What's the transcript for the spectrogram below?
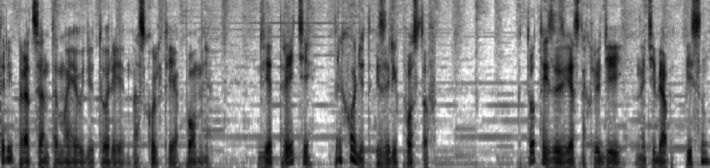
3% моей аудитории, насколько я помню. Две трети приходят из репостов. Кто-то из известных людей на тебя подписан?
